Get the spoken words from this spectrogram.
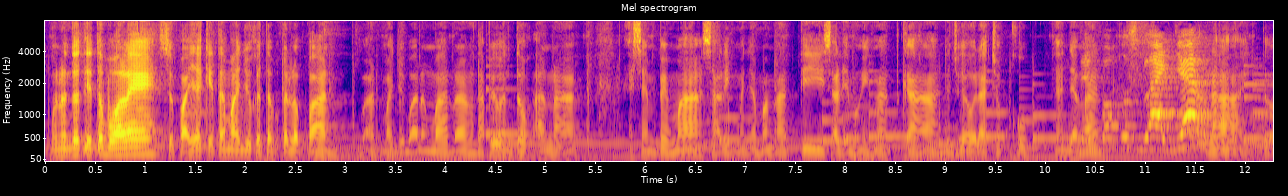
menuntut itu boleh supaya kita maju ke, ke depan, bar- maju bareng-bareng. Tapi untuk anak SMP mah saling menyemangati, saling mengingatkan itu juga udah cukup. Ya, dan jangan fokus belajar Nah itu,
